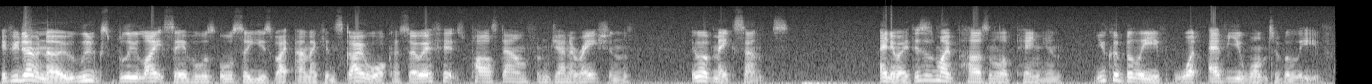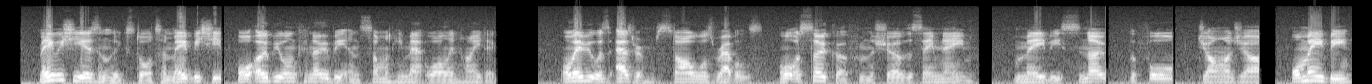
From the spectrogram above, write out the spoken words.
If you don't know, Luke's blue lightsaber was also used by Anakin Skywalker, so if it's passed down from generations, it would make sense. Anyway, this is my personal opinion. You could believe whatever you want to believe. Maybe she isn't Luke's daughter, maybe she or Obi-Wan Kenobi and someone he met while in hiding. Or maybe it was Ezra from Star Wars Rebels, or Ahsoka from the show of the same name. Or maybe Snoke, The Force, Jar Jar, or maybe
